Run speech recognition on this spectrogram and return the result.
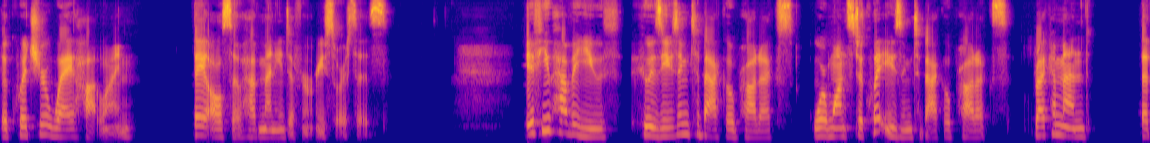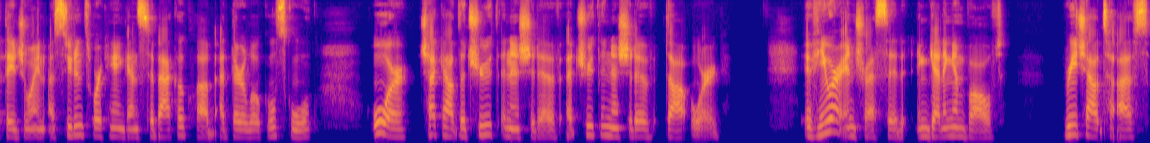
the Quit Your Way hotline. They also have many different resources. If you have a youth who is using tobacco products or wants to quit using tobacco products, recommend that they join a Students Working Against Tobacco Club at their local school or check out the Truth Initiative at truthinitiative.org. If you are interested in getting involved, reach out to us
